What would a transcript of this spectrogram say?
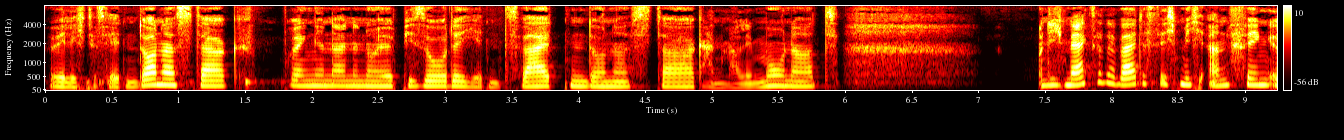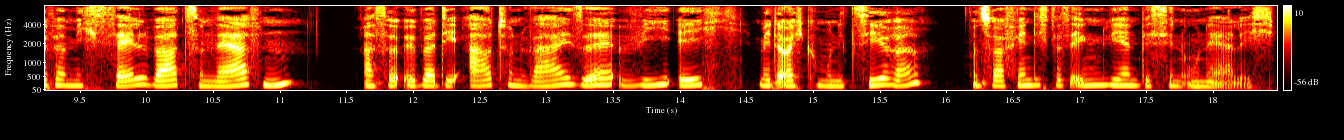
Will ich das jeden Donnerstag bringen, eine neue Episode, jeden zweiten Donnerstag, einmal im Monat? Und ich merkte dabei, dass ich mich anfing, über mich selber zu nerven, also über die Art und Weise, wie ich mit euch kommuniziere. Und zwar finde ich das irgendwie ein bisschen unehrlich.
